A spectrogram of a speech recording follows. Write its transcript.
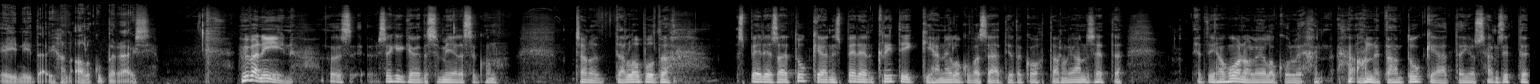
ei niitä ihan alkuperäisiä. Hyvä niin. Sekin kävi tässä mielessä, kun sanoit, että lopulta Spede sai tukea, niin Speden kritiikkihän elokuvasäätiötä kohtaan oli aina se, että että ihan huonoille elokuville annetaan tukea, että jos hän sitten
